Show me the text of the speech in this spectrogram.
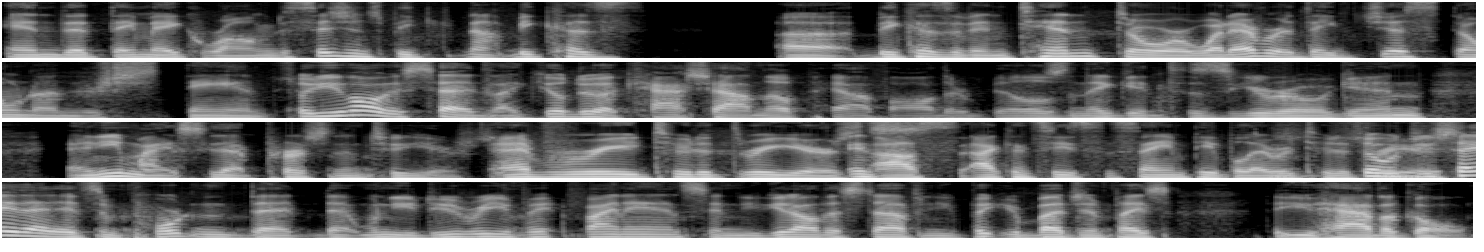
and that they make wrong decisions, be, not because uh, because of intent or whatever. They just don't understand. So you've always said like you'll do a cash out and they'll pay off all their bills and they get to zero again, and you might see that person in two years. Every two to three years, I can see it's the same people every two to So three would you years. say that it's important that that when you do refinance and you get all this stuff and you put your budget in place that you have a goal?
